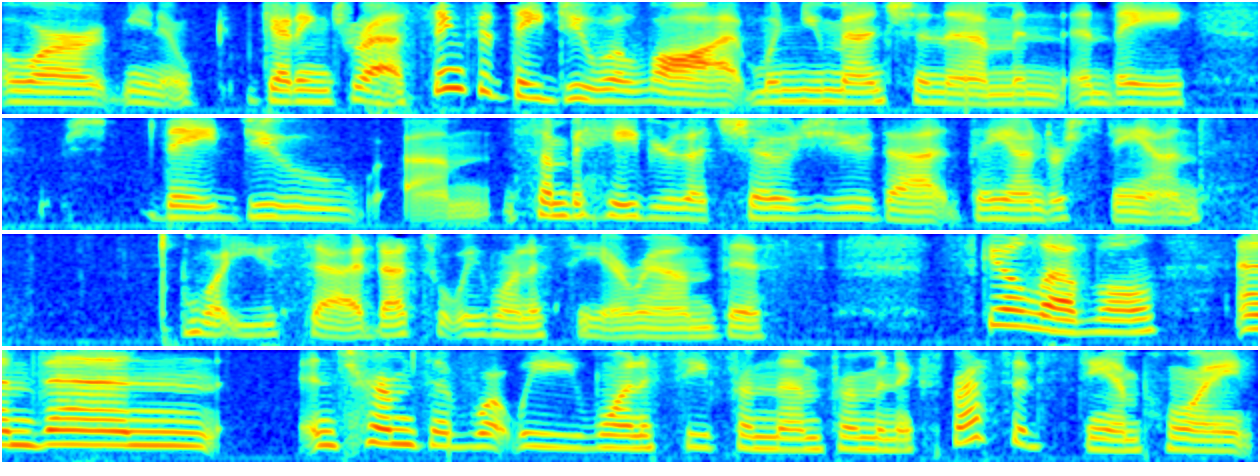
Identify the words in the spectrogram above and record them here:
or you know getting dressed, things that they do a lot when you mention them, and and they they do um, some behavior that shows you that they understand what you said. That's what we want to see around this skill level, and then in terms of what we want to see from them from an expressive standpoint,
